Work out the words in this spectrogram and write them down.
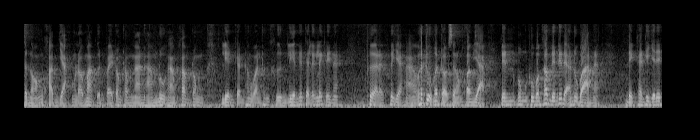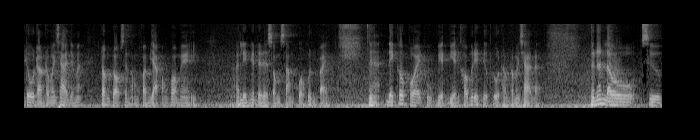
สนองความอยากของเรามากเกินไปต้องทำงานหามลูกหามค่ำต้องเรียนกันทั้งวันทั้งคืนเรียนกันแต่เล็ก ๆ เลยนะเพื่ออะไรเพื่อจะหาวัตถุมาตอบสนองความอยาก เรียนบงถูบังคับเรียนที่แต่อนุบาลน่ะเด็กแทนที่จะได้โตตามธรรมชาติใช่ไหมต้องตอบสนองความอยากของพ่อแม่อีกเรียนกันแต่สองสามขวบขึ้นไปเนี่ยเด็กก็พลอยถูกเบียดเบียนเขาไม่ได้เติบโตทำธรรมชาติแล้วดังนั้นเราสืบ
